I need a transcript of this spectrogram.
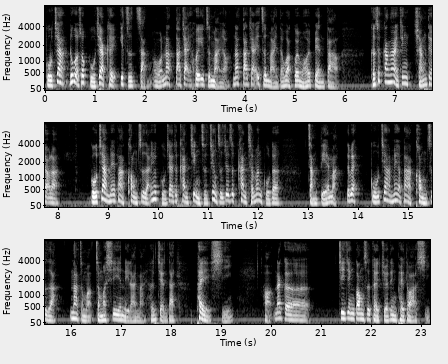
股价如果说股价可以一直涨，哦，那大家会一直买哦，那大家一直买的话，规模会变大。可是刚刚已经强调了。股价没办法控制啊，因为股价就看净值，净值就是看成分股的涨跌嘛，对不对？股价没有办法控制啊，那怎么怎么吸引你来买？很简单，配息。好，那个基金公司可以决定配多少息。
